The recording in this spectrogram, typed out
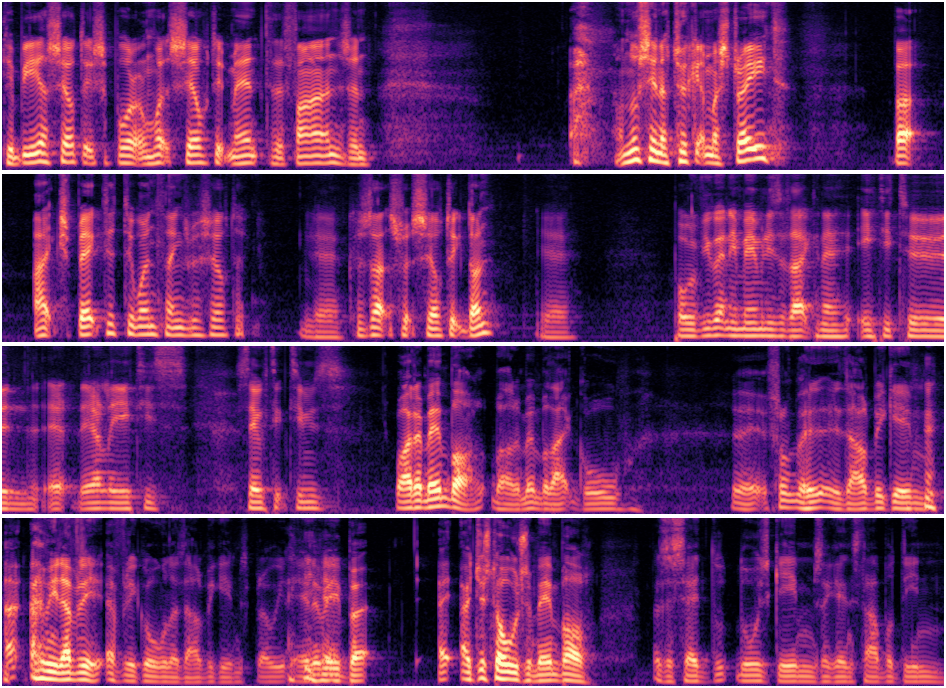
to be a Celtic supporter and what Celtic meant to the fans. And I'm not saying I took it in my stride, but I expected to win things with Celtic Yeah, because that's what Celtic done. yeah. Paul, have you got any memories of that kind of 82 and e- the early 80s Celtic teams? Well, I remember. Well, I remember that goal uh, from the, the Derby game. I, I mean, every every goal in a Derby game is brilliant anyway. Yeah. But I, I just always remember, as I said, th- those games against Aberdeen.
